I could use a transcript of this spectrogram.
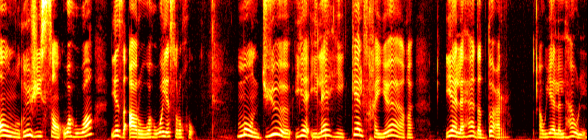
en rugissant وهو يزأر وهو يصرخ Mon Dieu يا إلهي quel frayeur يا لهذا الذعر أو يا للهول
